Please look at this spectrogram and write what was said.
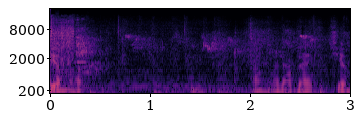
ชื่อมนะครับตั้งระดับแรกเชื่อม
